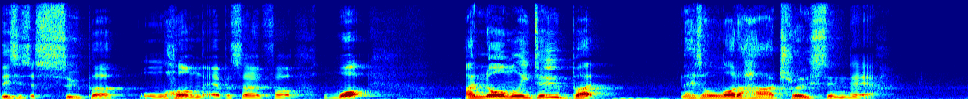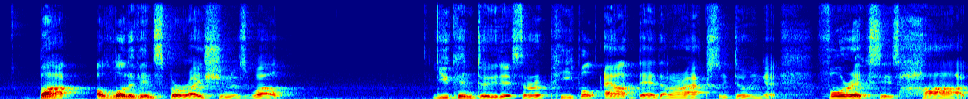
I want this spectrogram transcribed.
This is a super long episode for what I normally do, but there's a lot of hard truths in there, but a lot of inspiration as well. You can do this. There are people out there that are actually doing it. Forex is hard.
